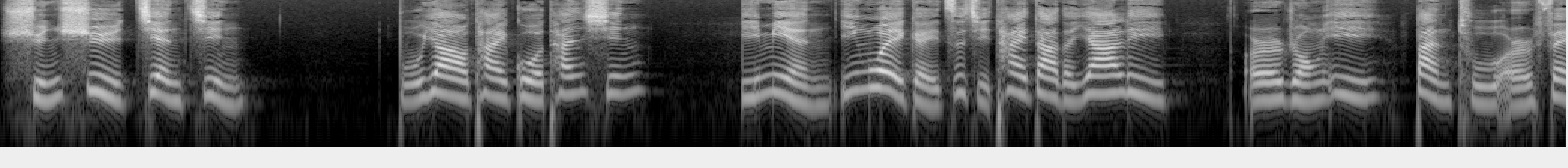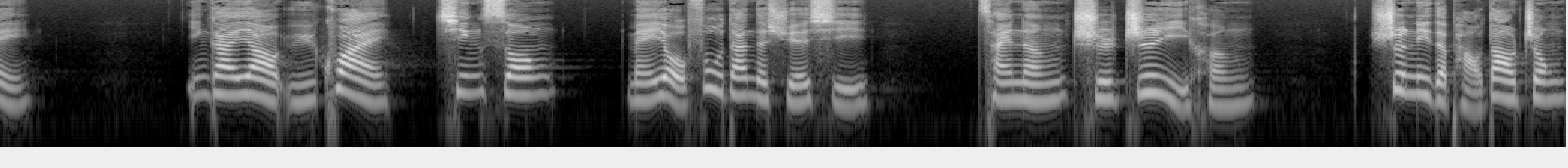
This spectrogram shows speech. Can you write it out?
循序渐进，不要太过贪心，以免因为给自己太大的压力而容易半途而废。应该要愉快、轻松、没有负担的学习，才能持之以恒，顺利的跑到终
